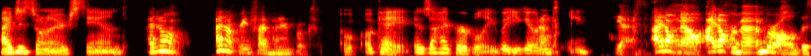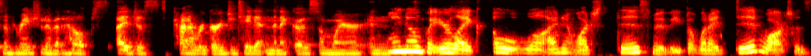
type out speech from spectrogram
I just don't understand. I don't. I don't read 500 books. Oh, okay, it was a hyperbole, but you get what I'm oh. saying. Yes, I don't know. I don't remember all of this information if it helps. I just kind of regurgitate it and then it goes somewhere. And I know, but you're like, oh, well, I didn't watch this movie, but what I did watch was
